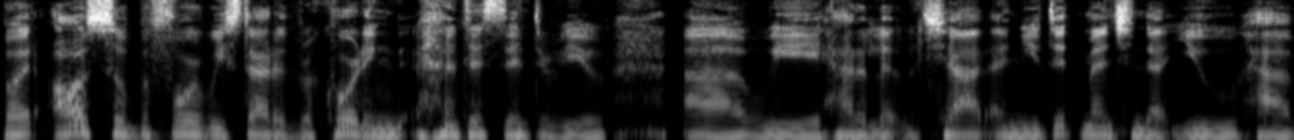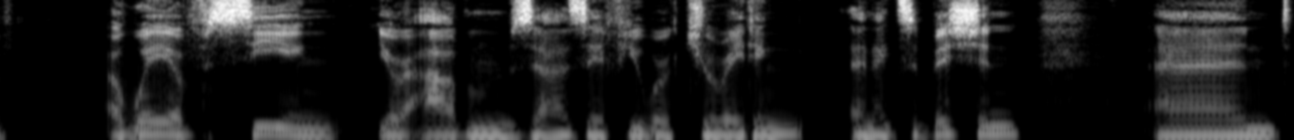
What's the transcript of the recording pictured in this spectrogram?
But also before we started recording this interview, uh, we had a little chat and you did mention that you have a way of seeing your albums as if you were curating an exhibition. And,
